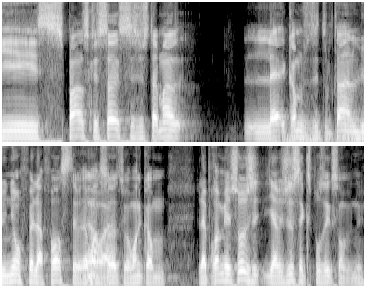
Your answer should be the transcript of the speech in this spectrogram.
Euh, puis je pense que ça, c'est justement, comme je dis tout le temps, l'union fait la force, c'était vraiment Ah ouais. ça. Tu vois, comme la première chose, il y avait juste Exposé qui sont venus.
